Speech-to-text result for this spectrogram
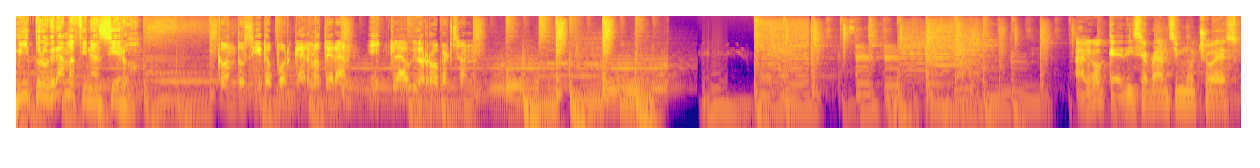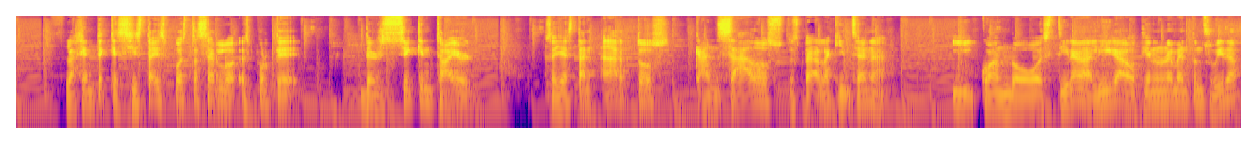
Mi programa financiero. Conducido por Carlo Terán y Claudio Robertson. Algo que dice Ramsey mucho es, la gente que sí está dispuesta a hacerlo es porque they're sick and tired. O sea, ya están hartos, cansados de esperar la quincena. Y cuando estiran la liga o tienen un evento en su vida,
